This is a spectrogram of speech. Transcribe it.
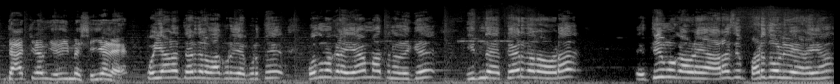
இந்த ஆட்சியில் எதையுமே செய்யலை. பொய்யான தேர்தல் வாக்குறுதியை கொடுத்து பொதுமக்களை ஏமாத்துனதுக்கு இந்த தேர்தலோட திமுகவுடைய அரசு படுதோல்வி அடையும்.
